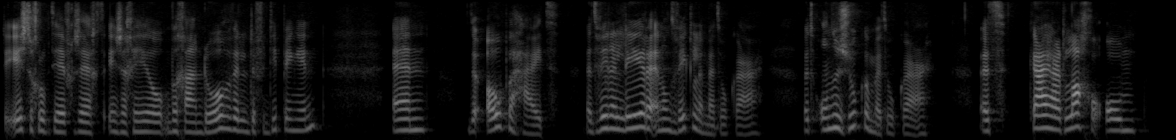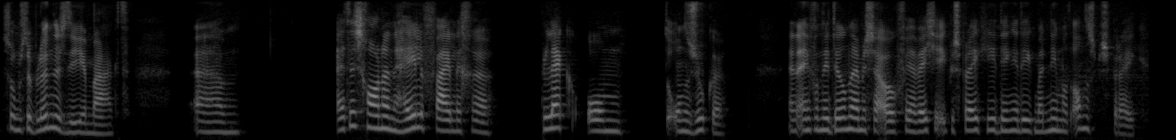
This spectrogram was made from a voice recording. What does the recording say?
de eerste groep die heeft gezegd in zijn geheel, we gaan door, we willen de verdieping in. En de openheid. Het willen leren en ontwikkelen met elkaar. Het onderzoeken met elkaar. Het keihard lachen om soms de blunders die je maakt. Ehm, het is gewoon een hele veilige plek om te onderzoeken. En een van die deelnemers zei ook van, ja, weet je, ik bespreek hier dingen die ik met niemand anders bespreek.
